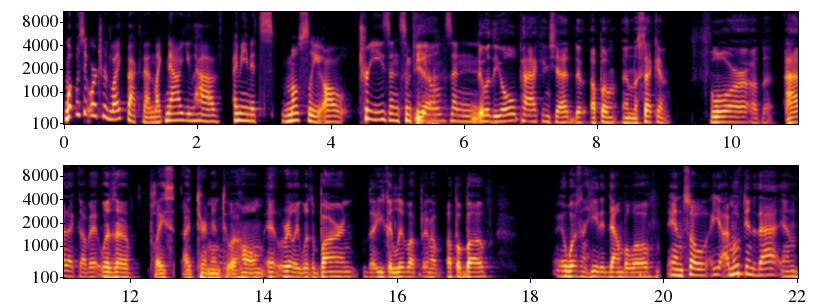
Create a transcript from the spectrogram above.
What was the orchard like back then? Like now you have, I mean, it's mostly all trees and some Yeah. fields and There was the old packing shed up on, on the second floor of the attic of it was a place I turned into a home. It really was a barn that you could live up in a, up above. It wasn't heated down below. And so, yeah, I moved into that and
